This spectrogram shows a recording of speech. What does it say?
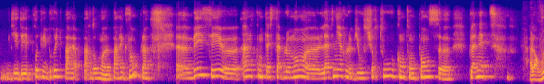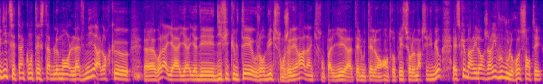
des, produits bruts, par, pardon, euh, par exemple. mais c'est incontestablement l'avenir le bio, surtout quand on pense planète. Alors vous dites c'est incontestablement l'avenir, alors que euh, voilà, il y a, des difficultés aujourd'hui qui sont générales, hein, qui ne sont pas liées à telle ou telle entreprise sur le marché du bio. Est-ce que Marie-Laure Jarry, vous, vous le ressentez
